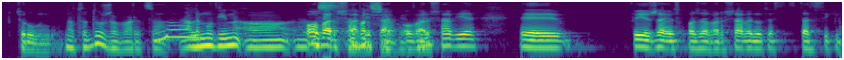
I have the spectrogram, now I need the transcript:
w trumnie. No to dużo bardzo, no, ale mówimy o, o, Warszawie. O Warszawie, tak, o Warszawie. Y, wyjeżdżając poza Warszawę, no te statystyki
